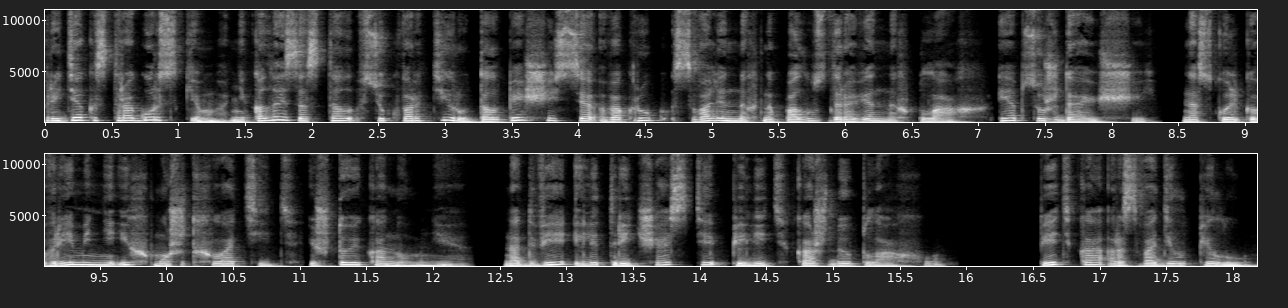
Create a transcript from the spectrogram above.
Придя к Острогорским, Николай застал всю квартиру, толпящейся вокруг сваленных на полу здоровенных плах и обсуждающей, насколько времени их может хватить и что экономнее на две или три части пилить каждую плаху. Петька разводил пилу.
